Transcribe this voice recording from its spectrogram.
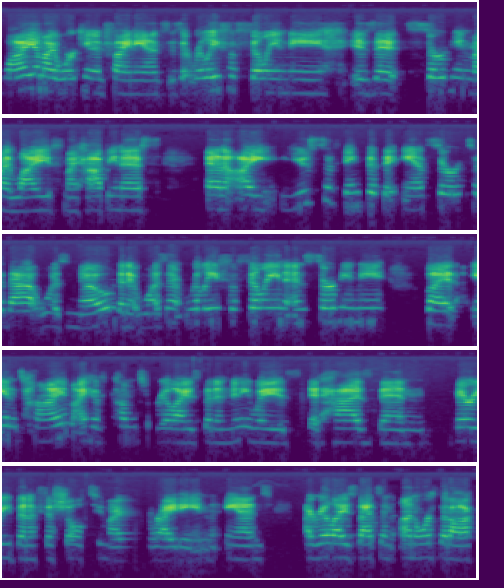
why am I working in finance? Is it really fulfilling me? Is it serving my life, my happiness? And I used to think that the answer to that was no, that it wasn't really fulfilling and serving me. But in time, I have come to realize that in many ways it has been very beneficial to my writing. And I realize that's an unorthodox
